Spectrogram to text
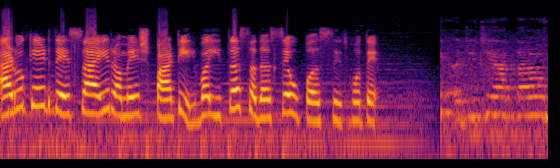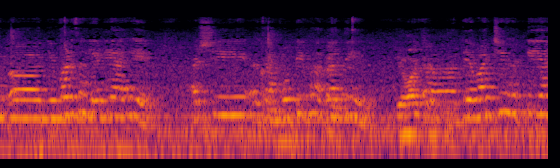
ऍडव्होकेट देसाई रमेश पाटील व इतर सदस्य उपस्थित होते. जिची आता निवड झालेली आहे अशी जांबोटी भागातील देवाची हट्टी. या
